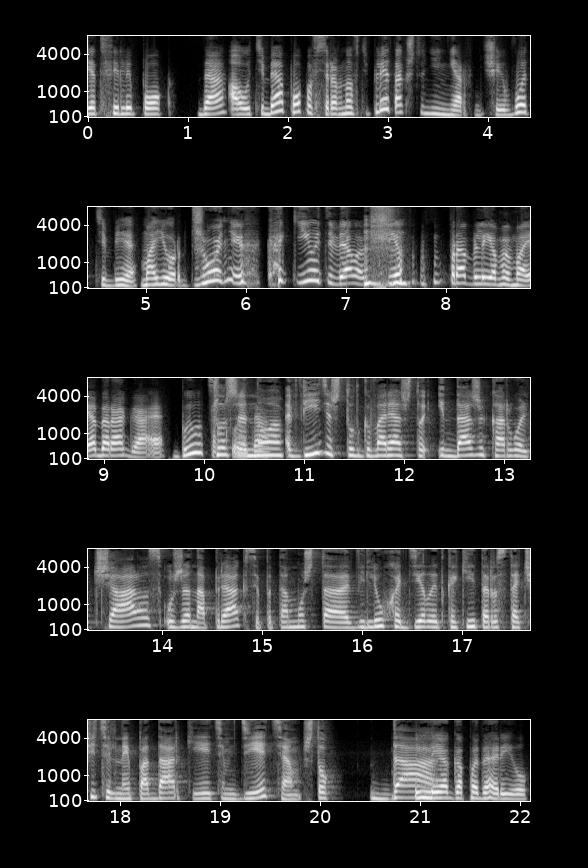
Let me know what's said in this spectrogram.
дед Филиппок, да, а у тебя попа все равно в тепле, так что не нервничай. Вот тебе майор Джонни, какие у тебя вообще проблемы, моя дорогая. Было Слушай, такое, но да? видишь, тут говорят, что и даже король Чарльз уже напрягся, потому что Вилюха делает какие-то расточительные подарки этим детям, что да. Лего подарил.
